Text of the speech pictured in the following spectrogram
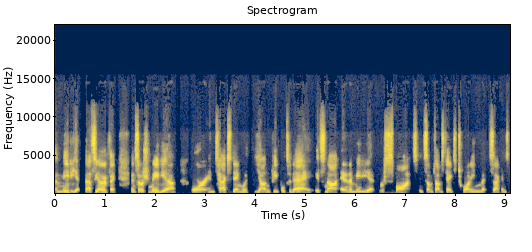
immediate that's the other thing in social media or in texting with young people today, it's not an immediate response. It sometimes takes 20 seconds,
